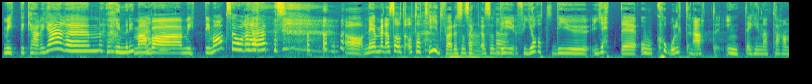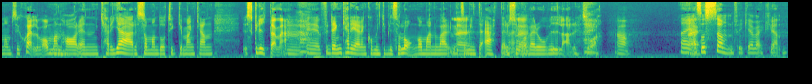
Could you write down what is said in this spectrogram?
Mitt i karriären. Hinner inte Man äta. bara mitt i magsåret. ja, nej men alltså att, ta tid för det som sagt. Alltså, det är, för jag, det är ju jätteokult mm. att inte hinna ta hand om sig själv om man mm. har en karriär som man då tycker man kan skryta med. Mm. Eh, för den karriären kommer inte bli så lång om man liksom inte äter, nej. sover och vilar. Så. Ja. Nej, Nej, alltså sömn fick jag verkligen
